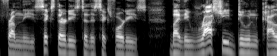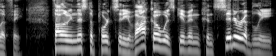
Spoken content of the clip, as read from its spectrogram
from the 630s to the 640s by the Rashidun Caliphate. Following this, the port city of Akko was given considerably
